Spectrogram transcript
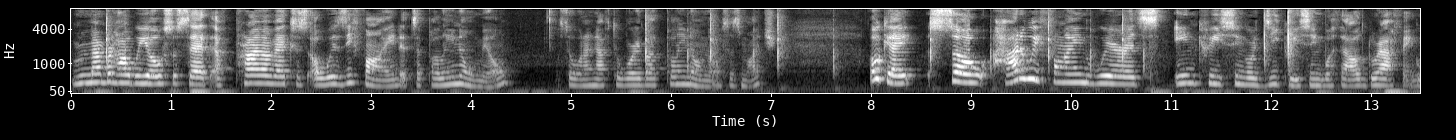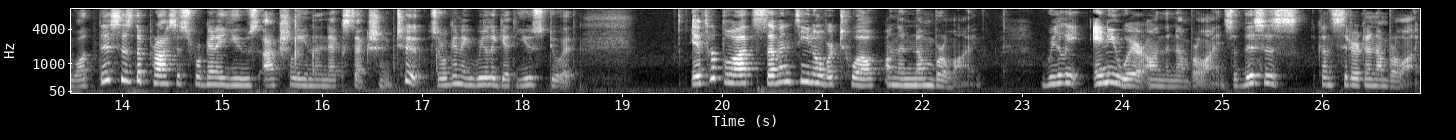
Remember how we also said f prime of x is always defined. It's a polynomial. So we don't have to worry about polynomials as much. Okay, so how do we find where it's increasing or decreasing without graphing? Well, this is the process we're going to use actually in the next section too. So we're going to really get used to it. If we plot 17 over 12 on the number line, really anywhere on the number line, so this is considered a number line,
